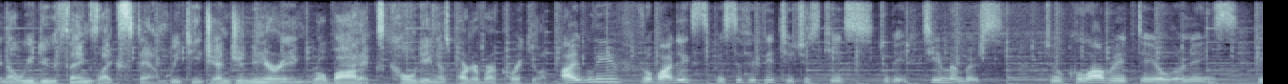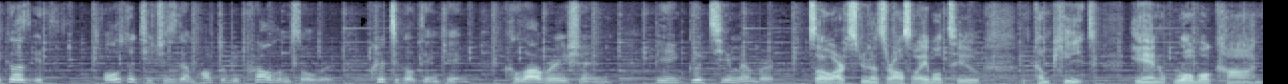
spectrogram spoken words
You know, we do things like STEM. We teach engineering, robotics, coding as part of our curriculum. I believe robotics specifically teaches kids to be team members, to collaborate their learnings, because it also teaches them how to be problem solver, critical thinking, collaboration, being a good team member. So our students are also able to compete in Robocon,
